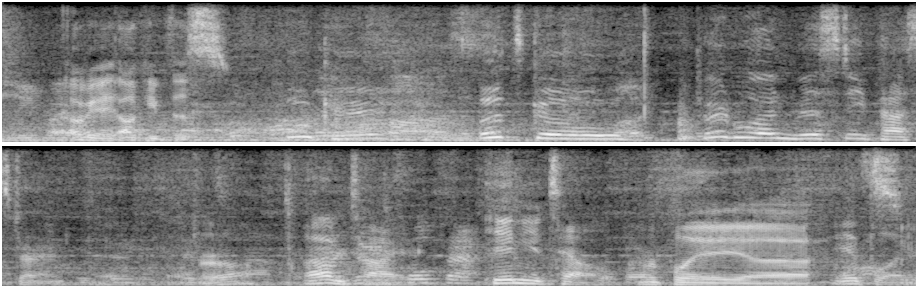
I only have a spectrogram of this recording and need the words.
believe right. Okay, I'll keep this. Okay, let's go. Third one, Misty, pass turn. Draw. I'm tired. Can you tell? I'm gonna play. Uh, It's late.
